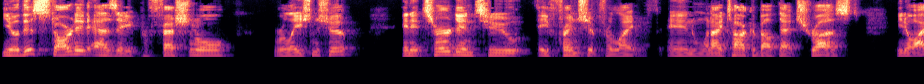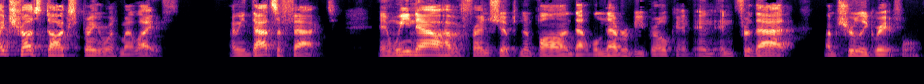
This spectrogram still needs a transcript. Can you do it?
you know, this started as a professional relationship and it turned into a friendship for life. And when I talk about that trust, you know, I trust Doc Springer with my life. I mean, that's a fact. And we now have a friendship and a bond that will never be broken. And and for that, I'm truly grateful.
